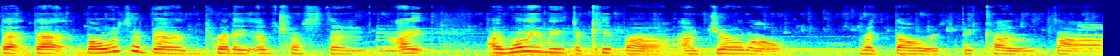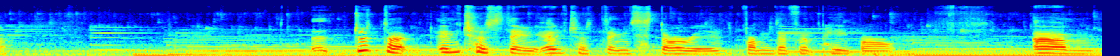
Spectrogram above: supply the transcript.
that that those have been pretty interesting. I I really need to keep a, a journal with those because uh, just an interesting, interesting stories from different people. Um,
